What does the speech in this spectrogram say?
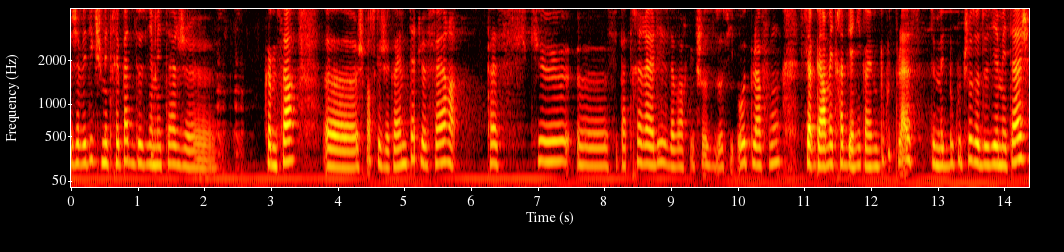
J'avais dit que je mettrais pas de deuxième étage comme ça. je pense que je vais quand même peut-être le faire parce que euh, c'est pas très réaliste d'avoir quelque chose d'aussi haut de plafond. Ça me permettra de gagner quand même beaucoup de place, de mettre beaucoup de choses au deuxième étage.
